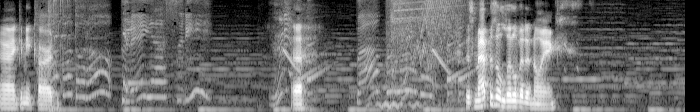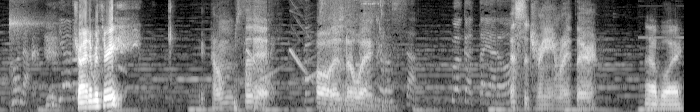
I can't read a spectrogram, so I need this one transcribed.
Alright, give me a card. Ugh. This map is a little bit annoying. Try number three. Here comes the hit. Oh, there's no way. That's the dream right there. Oh boy.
